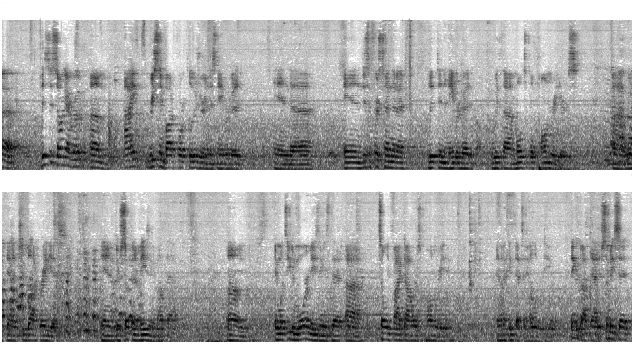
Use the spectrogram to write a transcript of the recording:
Uh, this is a song I wrote. Um, I recently bought a foreclosure in this neighborhood, and uh, and this is the first time that I've lived in a neighborhood with uh, multiple palm readers uh, within a two-block radius, and there's something amazing about that. Um, and what's even more amazing is that uh, it's only five dollars a palm reading, and I think that's a hell of a deal. Think about that. If somebody said,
